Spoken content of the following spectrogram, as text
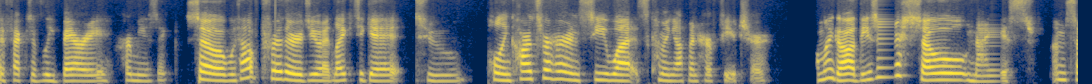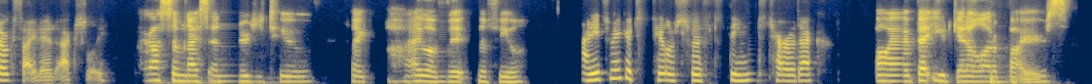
effectively bury her music. So without further ado, I'd like to get to pulling cards for her and see what's coming up in her future. Oh my god, these are so nice. I'm so excited actually. I got some nice energy too. Like ah, I love it, the feel. I need to make a Taylor Swift themed tarot deck. Oh, I bet you'd get a lot of buyers.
